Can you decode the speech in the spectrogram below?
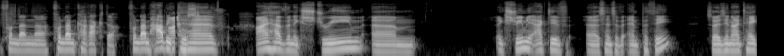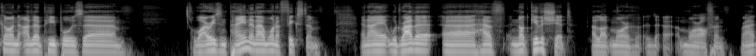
von, deiner, von deinem Charakter, von deinem Habitus? I have, I have an extreme, um, extremely active uh, sense of empathy. So as in I take on other people's uh, worries and pain and I want to fix them. And I would rather uh, have not give a shit a lot more uh, more often right?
